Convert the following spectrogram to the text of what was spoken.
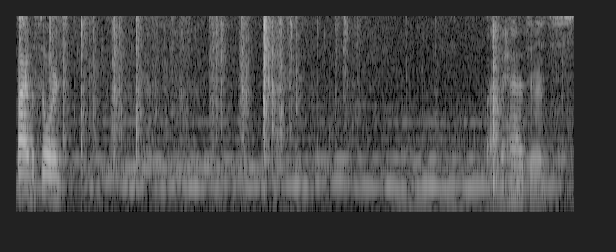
Five of Swords. Five of Hazards.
